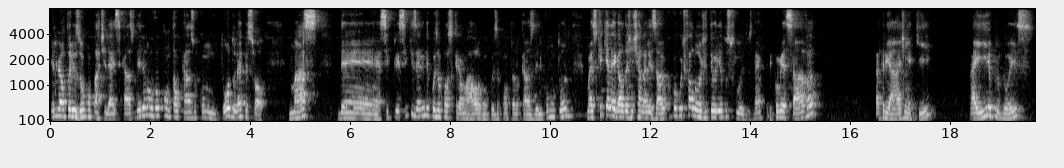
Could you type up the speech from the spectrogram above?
Ele me autorizou a compartilhar esse caso dele. Eu não vou contar o caso como um todo, né, pessoal? Mas é, se, se quiserem, depois eu posso criar uma aula, alguma coisa contando o caso dele como um todo. Mas o que, que é legal da gente analisar? É o que o Kogut falou de teoria dos fluidos, né? Ele começava a triagem aqui, aí ia para o 2,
